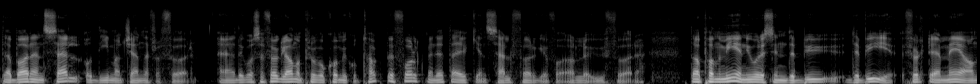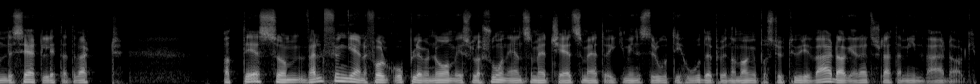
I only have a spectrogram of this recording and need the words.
Det er bare en selv og de man kjenner fra før. Eh, det går selvfølgelig an å prøve å komme i kontakt med folk, men dette er jo ikke en selvfølge for alle uføre. Da pandemien gjorde sin debut, debut fulgte jeg med og analyserte litt etter hvert at det som velfungerende folk opplever nå om isolasjon, ensomhet, kjedsomhet og ikke minst rot i hodet pga. mangel på struktur i hverdagen, rett og slett er min hverdag.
